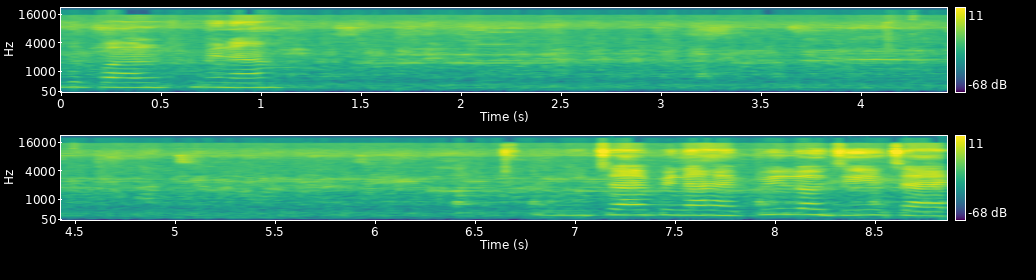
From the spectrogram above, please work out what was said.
গোপাল মিনা चाय पीना है पी लो जी चाय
